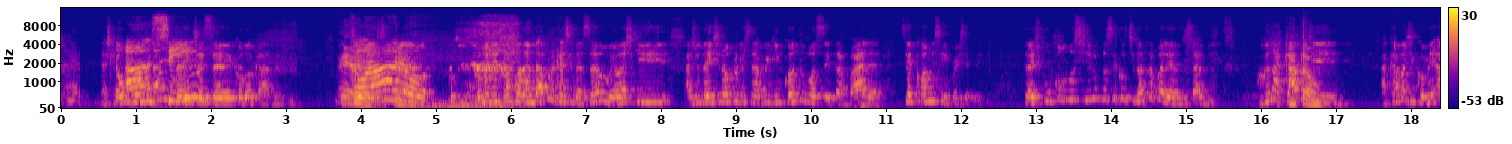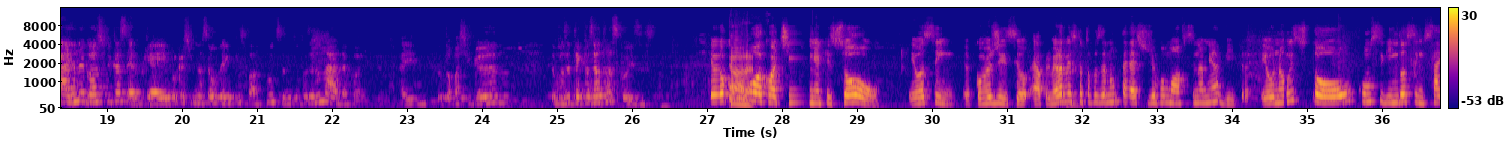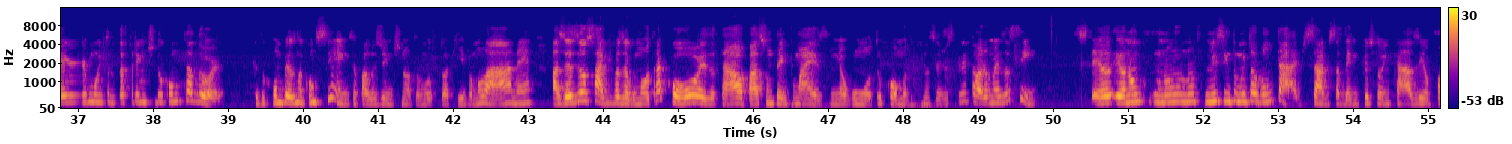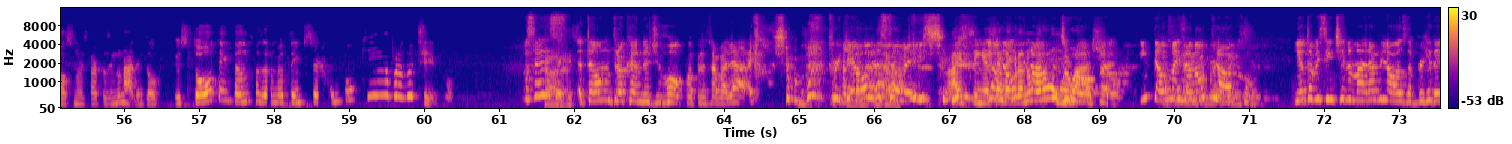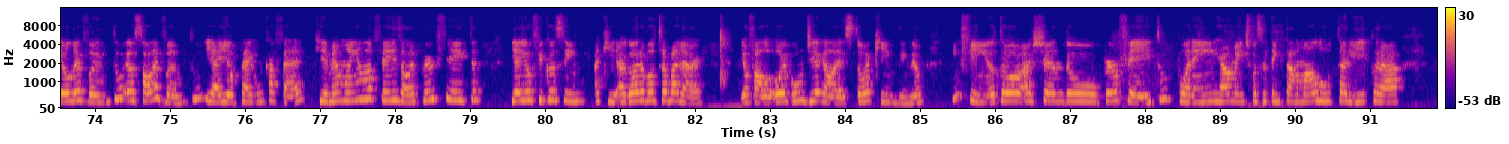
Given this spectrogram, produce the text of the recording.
Acho que é um Ah, ponto sim. importante a ser colocado aqui. É, Claro! Como a gente está falando da procrastinação, eu acho que ajuda a gente a não procrastinar, porque enquanto você trabalha, você come sem perceber. Então é tipo um combustível para você continuar trabalhando, sabe? Quando acaba Então. de acaba de comer, aí o negócio fica sério, porque aí a procrastinação vem para você fala, putz, eu não estou fazendo nada agora. Aí eu estou mastigando, então você tem que fazer outras coisas. Eu, como Cara- boa cotinha que sou, eu assim, como eu disse, eu- é a primeira vez que eu estou fazendo um teste de home office na minha vida. Eu não estou conseguindo, assim, sair muito da frente do computador. Porque eu fico com peso na consciência. Eu falo, gente, não, tô, tô aqui, vamos lá, né? Às vezes eu saio para fazer alguma outra coisa, tal, passo um tempo mais em algum outro cômodo que não seja o escritório, mas assim, eu, eu não, não, não me sinto muito à vontade, sabe? Sabendo que eu estou em casa e eu posso não estar fazendo nada. Então, eu estou tentando fazer o meu tempo ser um pouquinho produtivo. Vocês Cara. estão trocando de roupa para trabalhar? Porque, honestamente. Ai, sim, essa é a regra número um, eu roupa. acho. Então, Essa mas é eu a não troco. E eu tô me sentindo maravilhosa, porque daí eu levanto, eu só levanto, e aí eu pego um café que a minha mãe ela fez, ela é perfeita. E aí eu fico assim, aqui, agora eu vou trabalhar. Eu falo, oi, bom dia, galera, estou aqui, entendeu? Enfim, eu tô achando perfeito, porém, realmente você tem que estar numa luta ali pra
